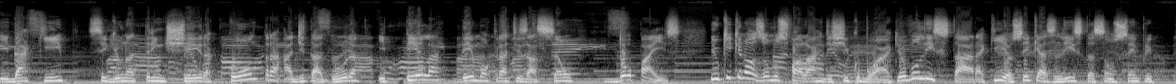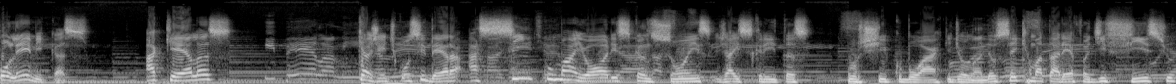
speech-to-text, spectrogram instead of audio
e daqui seguiu na trincheira contra a ditadura e pela democratização do país. E o que, que nós vamos falar de Chico Buarque? Eu vou listar aqui, eu sei que as listas são sempre polêmicas, aquelas que a gente considera as cinco maiores canções já escritas por Chico Buarque de Holanda. Eu sei que é uma tarefa difícil.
